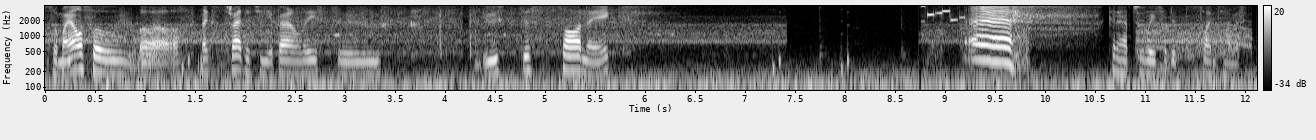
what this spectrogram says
So my also uh, next strategy apparently is to use the Sonic gonna have to wait for the slime timer.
